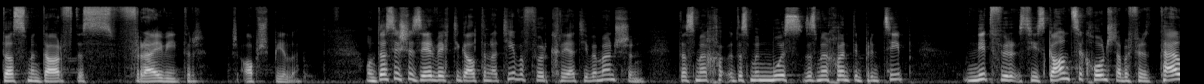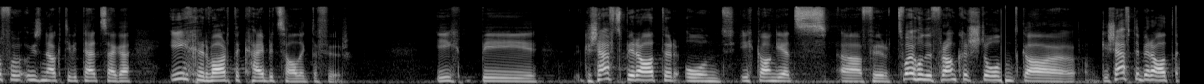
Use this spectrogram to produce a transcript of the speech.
dass man darf das frei wieder abspielen und das ist eine sehr wichtige Alternative für kreative Menschen, dass man, dass man, muss, dass man könnte im Prinzip nicht für seine ganze Kunst, aber für einen Teil von unserer Aktivität sagen, ich erwarte keine Bezahlung dafür. Ich bin Geschäftsberater und ich gehe jetzt äh, für 200 Franken Stunde Geschäfte beraten,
